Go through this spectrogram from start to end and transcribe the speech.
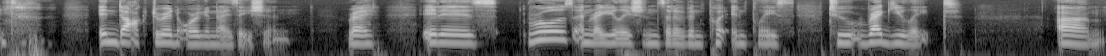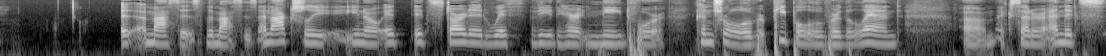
indoctrined organization, right? It is rules and regulations that have been put in place to regulate um, masses, the masses. And actually, you know, it, it started with the inherent need for control over people, over the land, um, etc. And it's,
